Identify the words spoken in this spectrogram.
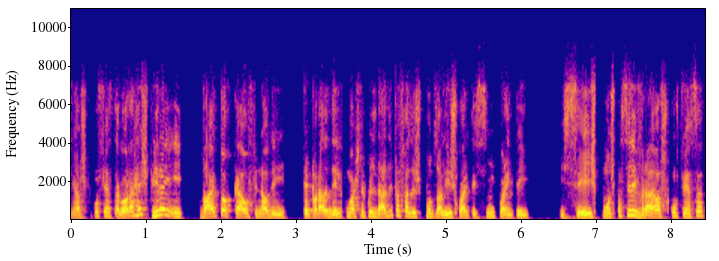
eu acho que o Confiança agora respira e vai tocar o final de temporada dele com mais tranquilidade para fazer os pontos ali, os 45, 46 pontos para se livrar. Eu acho que o Confiança,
